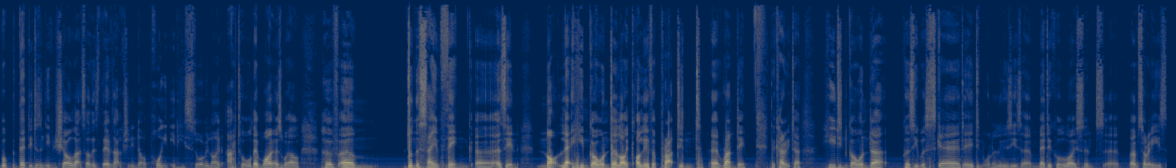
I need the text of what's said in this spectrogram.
but, but then it doesn't even show that. So there's there's actually no point in his storyline at all. They might as well have um, done the same thing, uh, as in not let him go under like Oliver Platt didn't. Uh, Randy, the character, he didn't go under because he was scared. He didn't want to lose his uh, medical license. Uh, I'm sorry, his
